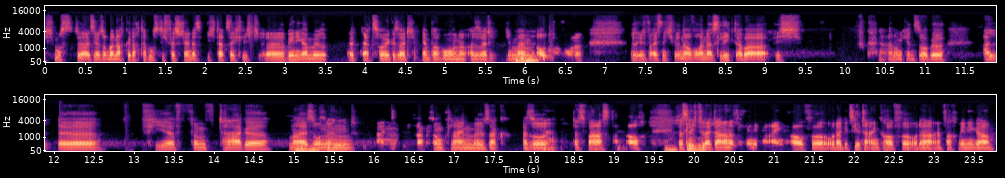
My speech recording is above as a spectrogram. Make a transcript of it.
ich musste, als ich darüber nachgedacht habe, musste ich feststellen, dass ich tatsächlich äh, weniger Müll erzeuge, seit ich im Camper wohne, also seit ich in meinem mhm. Auto wohne. Also ich weiß nicht genau, woran das liegt, aber ich, keine Ahnung, ich entsorge alle vier, fünf Tage mal mhm, so einen kleinen Müllsack, so einen kleinen Müllsack. Also ja. das war's dann auch. Das liegt vielleicht daran, dass ich weniger einkaufe oder gezielter einkaufe oder einfach weniger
